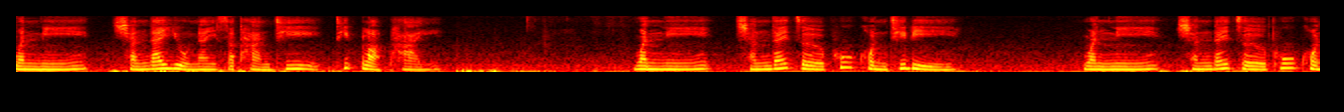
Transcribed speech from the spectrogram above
วันนี้ฉันได้อยู่ในสถานที่ที่ปลอดภัย วันนี้ฉันได้เจอผู้คนที่ดี วันนี้ฉันได้เจอผู้คน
